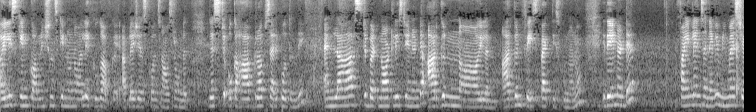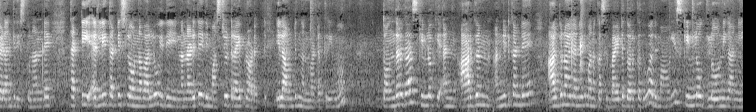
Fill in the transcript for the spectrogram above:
ఆయిలీ స్కిన్ కాంబినేషన్ స్కిన్ ఉన్న వాళ్ళు ఎక్కువగా అప్లై అప్లై చేసుకోవాల్సిన అవసరం ఉండదు. జస్ట్ ఒక హాఫ్ డ్రాప్ సరిపోతుంది. And last but not least ఏంటంటే ఆర్గన్ ఆయిల్ అని ఆర్గన్ ఫేస్ ప్యాక్ తీసుకున్నాను. ఇదేంటంటే ఫైన్ లైన్స్ అనేవి మినిమైజ్ చేయడానికి తీసుకున్నాను. అంటే థర్టీ ఎర్లీ థర్టీస్లో ఉన్న వాళ్ళు ఇది నన్ను అడిగితే ఇది మస్ట్ ట్రై ప్రోడక్ట్ ఇలా ఉంటుందన్నమాట క్రీము. తొందరగా స్కిన్లోకి అండ్ ఆర్గన్ అన్నిటికంటే ఆర్గన్ ఆయిల్ అనేది మనకు అసలు బయట దొరకదు. అది మామూలుగా స్కిన్లో గ్లోని కానీ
